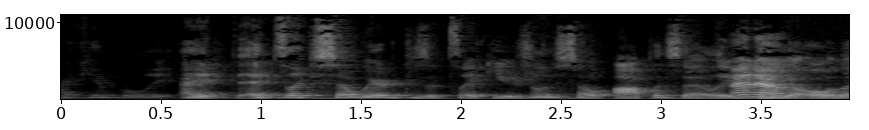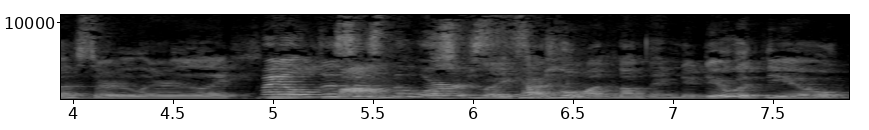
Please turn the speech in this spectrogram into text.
I can't believe I, it's like so weird because it's like usually so opposite. Like I know. the oldest are literally like My oldest is the worst." Like I don't want nothing to do with you,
